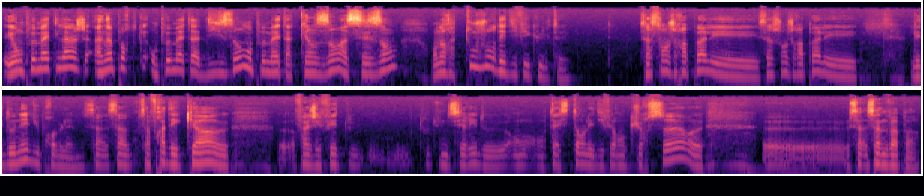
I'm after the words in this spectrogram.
et on peut mettre l'âge à n'importe on peut mettre à 10 ans, on peut mettre à 15 ans, à 16 ans, on aura toujours des difficultés. Ça changera pas les ça changera pas les, données du problème. Ça, fera des cas euh, enfin j'ai fait toute une série de en, testant les différents curseurs euh, ça, ne va pas.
